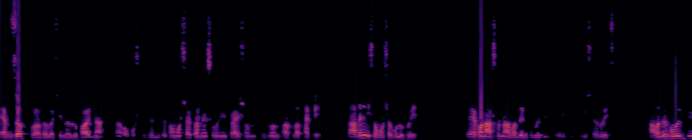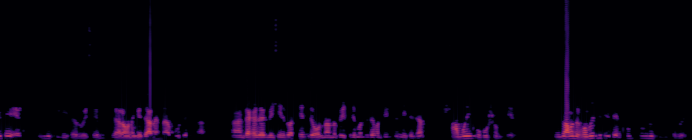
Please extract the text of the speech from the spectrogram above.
অ্যাবজর্ব করা দরকার সেভাবে হয় না অপুষ্টিজনিত সমস্যার কারণে শরীর প্রায় সময় পাতলা থাকে, তাদের এই সমস্যাগুলো হয়ে তো এখন আসুন আমাদের হোমিওপ্যাথিতে কি চিকিৎসা রয়েছে। আমাদের হোমিওপ্যাথিতে চিকিৎসা রয়েছে। যারা অনেকে জানেন না, বুঝেন না দেখা যায় বেশিরভাগ ক্ষেত্রে অন্যান্য পেথির মধ্যে যখন ট্রিটমেন্ট নিতে যান, সাময়িক উপশম পেয়ে কিন্তু আমাদের হোমিওপ্যাথিতে খুব সুন্দর চিকিৎসা রয়েছে।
